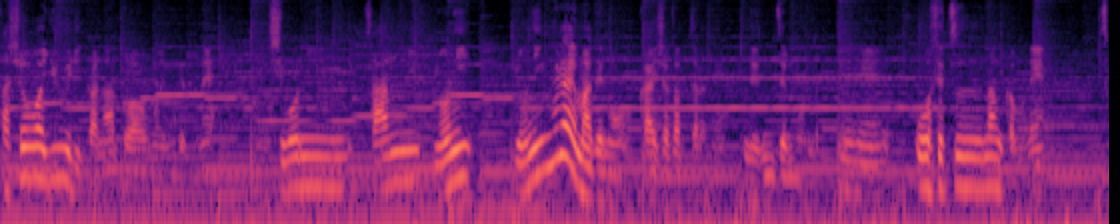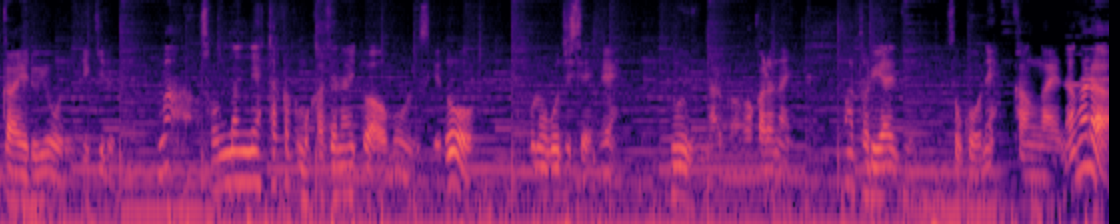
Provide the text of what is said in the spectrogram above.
多少は有利かなとは思いますけどね。4、5人、3人、4人、4人ぐらいまでの会社だったらね、全然問題。えー、応接なんかもね、使えるようにできるんで。まあ、そんなにね、高くも貸せないとは思うんですけど、このご時世ね、どういう風になるかわからないんで、まあ、とりあえず、そこをね、考えながらや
